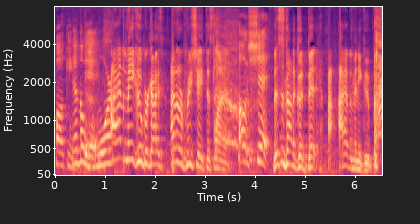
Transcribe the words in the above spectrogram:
fucking they're the dicks. war. I have a Mini Cooper, guys. I don't appreciate this line. Oh shit. This is not a good bit. I, I have a Mini Cooper.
